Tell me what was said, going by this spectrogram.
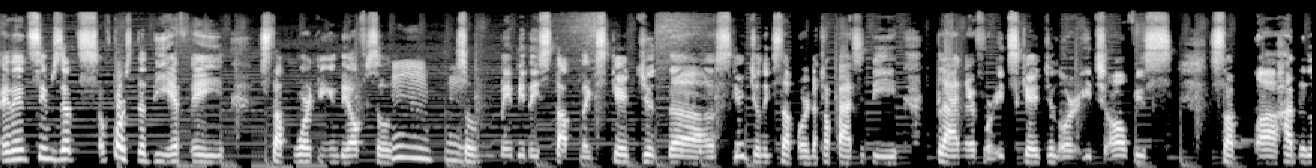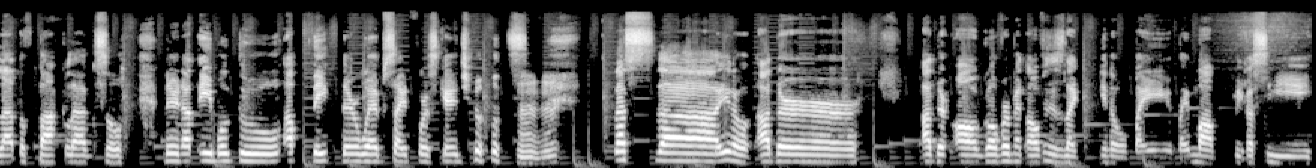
and it seems that's of course the DFA stopped working in the office, so Mm, mm. so maybe they stopped like schedule the scheduling stuff or the capacity planner for each schedule or each office stop uh, had a lot of backlog, so they're not able to update their website for schedules. Mhm. Plus the you know other other uh, government offices like you know my my mom because he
